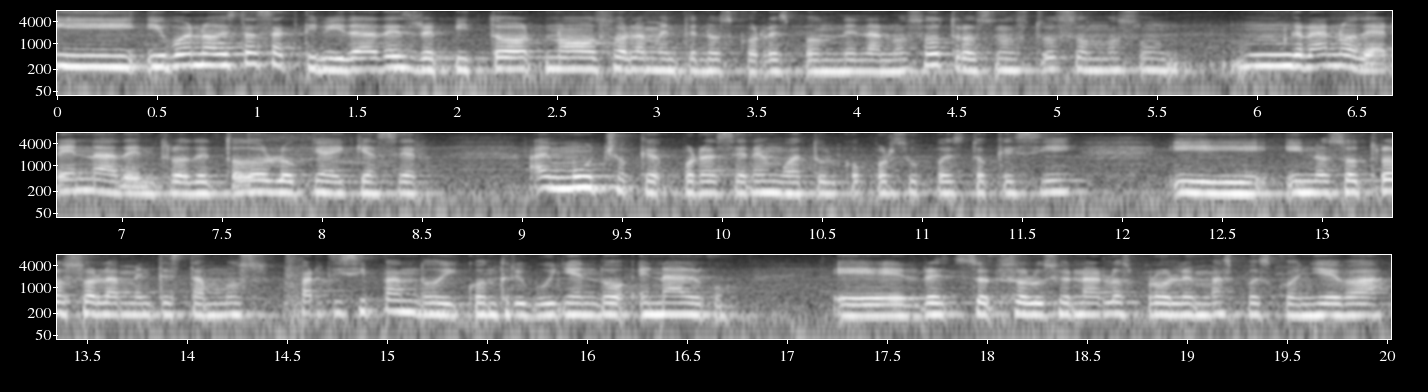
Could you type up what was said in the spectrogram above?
Y, bueno, estas actividades, repito, no solamente nos corresponden a nosotros, nosotros somos un, grano de arena dentro de todo lo que hay que hacer. Hay mucho que por hacer en Huatulco, por supuesto que sí, y, nosotros solamente estamos participando y contribuyendo en algo, eh, solucionar los problemas pues conlleva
